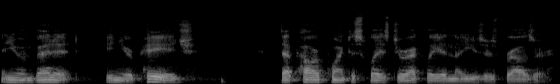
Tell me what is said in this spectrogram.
and you embed it in your page, that PowerPoint displays directly in the user's browser.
